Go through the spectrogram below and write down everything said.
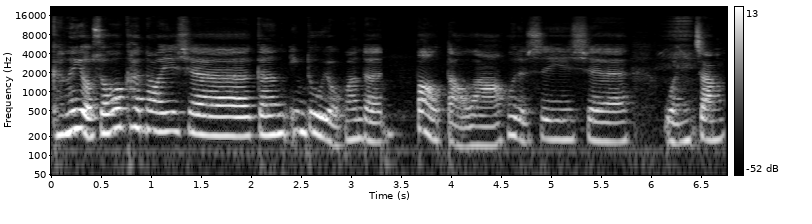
可能有时候看到一些跟印度有关的报道啦，或者是一些文章，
